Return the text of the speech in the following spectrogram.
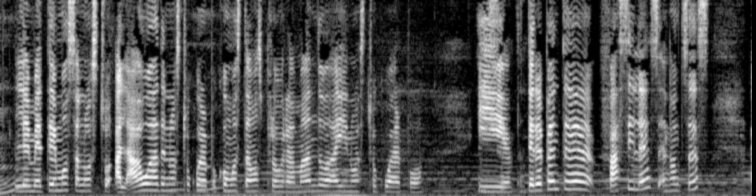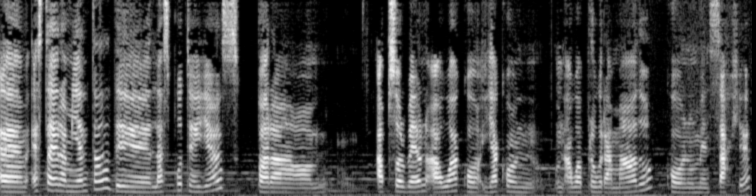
mm. le metemos a nuestro, al agua de nuestro cuerpo, cómo estamos programando ahí nuestro cuerpo. Y de repente fáciles, entonces Em, esta herramienta de las botellas para um, absorber agua ya con un agua programado, con un mensaje.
